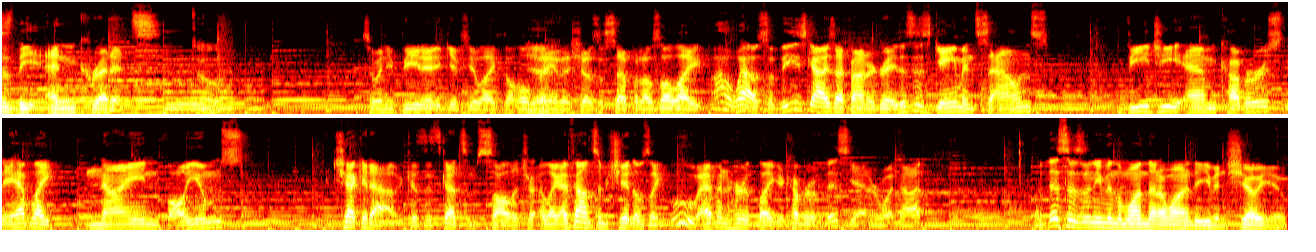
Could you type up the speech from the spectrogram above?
This? Is the end credits. Dope. So when you beat it, it gives you like the whole Yeah. thing that shows us up. But I was all like, oh wow! So these guys I found are great. This is Game and Sounds, VGM covers. They have like nine volumes. Check it out because it's got some solid. Tra- like I found some shit. I was like, ooh, I haven't heard like a cover of this yet or whatnot. But this isn't even the one that I wanted to even show you.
